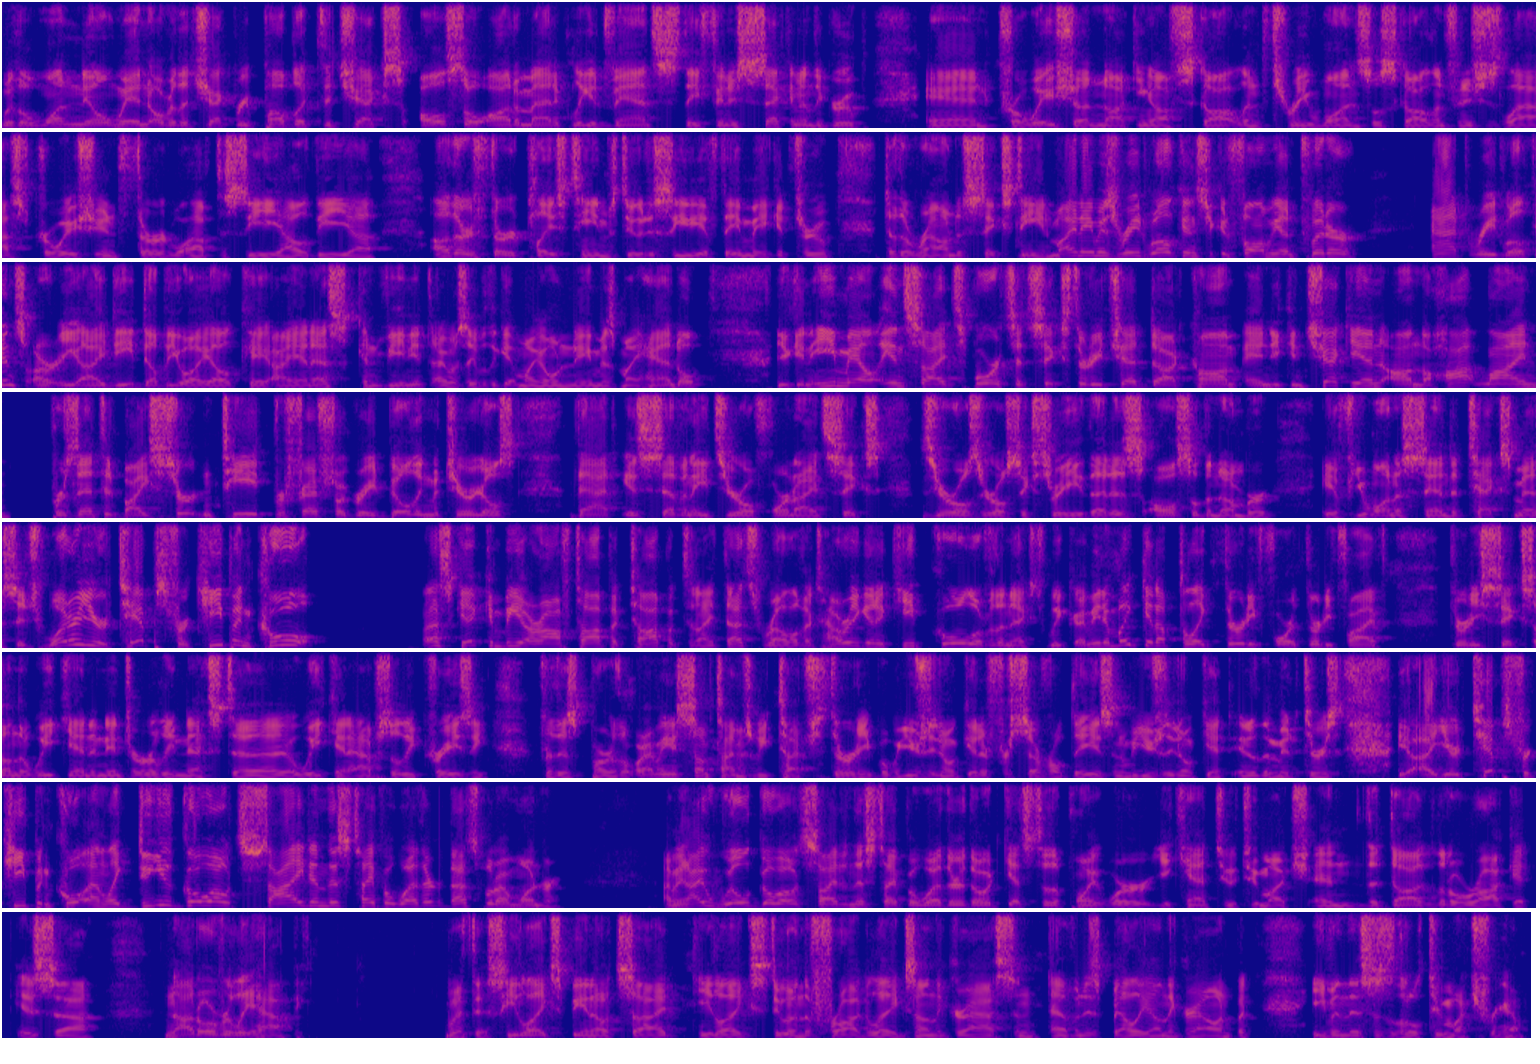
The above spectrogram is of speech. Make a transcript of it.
with a 1 0 win over the Czech Republic. The Czechs also automatically advance. They finished second in the group, and Croatia knocking off Scotland 3 1. So Scotland finishes last, Croatia in third. We'll have to see how the uh, other third place teams do to see if they make it through to the round of 16. My name is Reed Wilkins. You can follow me on Twitter at Reed Wilkins, R E I D W I L K I N S. Convenient. I was able to get my own name as my handle. You can email inside sports at 630ched.com and you can check in on the hotline presented by CertainTeed Professional Grade Building Materials. That is 780 496 0063. That is also the number if you want to send a text message. What are your tips for keeping cool? That's it can be our off-topic topic tonight. That's relevant. How are you going to keep cool over the next week? I mean, it might get up to like 34, 35, 36 on the weekend and into early next uh, weekend. Absolutely crazy for this part of the. I mean, sometimes we touch 30, but we usually don't get it for several days, and we usually don't get into the mid 30s. Uh, your tips for keeping cool and like, do you go outside in this type of weather? That's what I'm wondering. I mean, I will go outside in this type of weather, though it gets to the point where you can't do too much. And the dog, Little Rocket, is. Uh, not overly happy with this. He likes being outside. He likes doing the frog legs on the grass and having his belly on the ground, but even this is a little too much for him.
